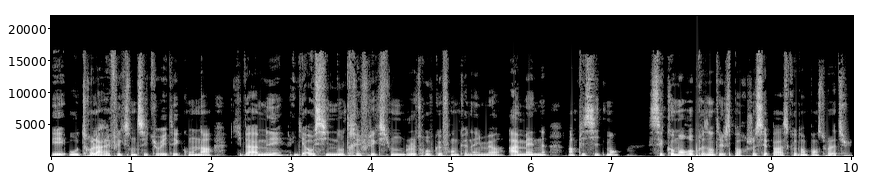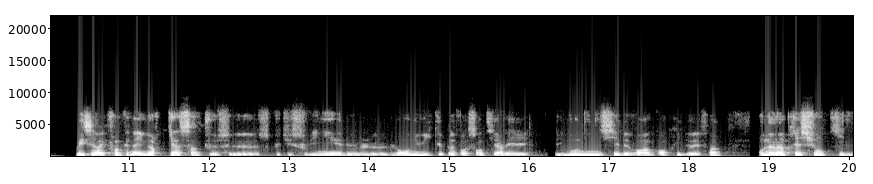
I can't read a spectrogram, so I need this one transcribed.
Et outre la réflexion de sécurité qu'on a qui va amener il y a aussi une autre réflexion que je trouve que Frankenheimer amène implicitement. C'est comment représenter le sport. Je sais pas ce que t'en penses toi là-dessus oui, c'est vrai que Frankenheimer casse un peu ce, que tu soulignais, l'ennui que peuvent ressentir les, les non-initiés devant un Grand Prix de F1 on a l'impression qu'il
